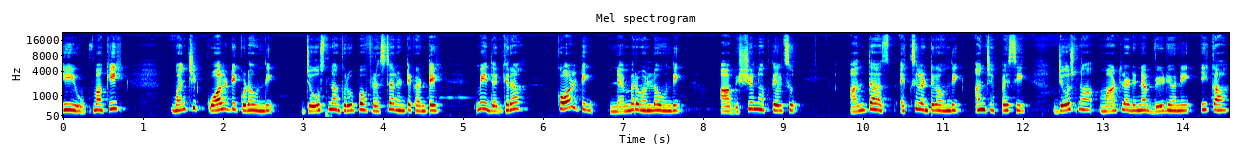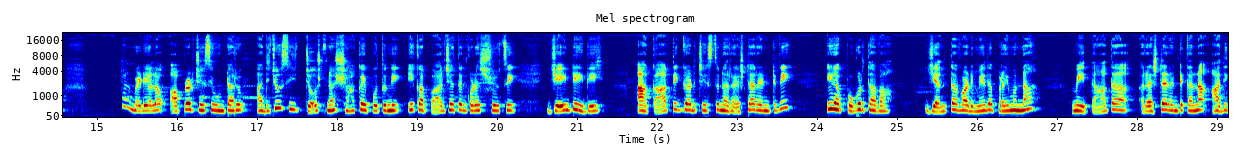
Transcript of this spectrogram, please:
ఈ- ఉప్మాకి మంచి క్వాలిటీ కూడా ఉంది. జ్యోత్స్న గ్రూప్ ఆఫ్ రెస్టారెంట్ కంటే మీ దగ్గర క్వాలిటీ నెంబర్ వన్లో ఉంది. ఆ విషయం నాకు తెలుసు. అంత ఎక్సలెంట్గా ఉంది అని చెప్పేసి జ్యోత్స్న మాట్లాడిన వీడియోని ఇక సోషల్ మీడియాలో అప్లోడ్ చేసి ఉంటారు. అది చూసి జోష్న షాక్ అయిపోతుంది. ఇక బాధ్యతను కూడా చూసి ఏంటి ఇది? ఆ కార్తిక్ గారు చేస్తున్న రెస్టారెంట్ని ఇలా పొగుడతావా? ఎంత వాడి మీద ప్రేమున్నా? మీ తాత రెస్టారెంట్ కన్నా అది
